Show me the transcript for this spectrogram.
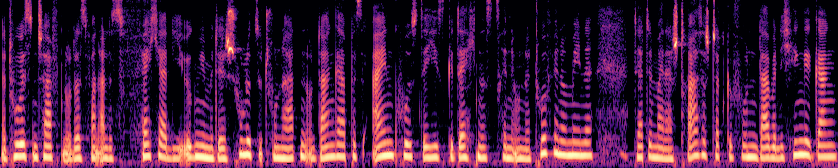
Naturwissenschaften oder das waren alles Fächer, die irgendwie mit der Schule zu tun hatten. Und dann gab es einen Kurs, der hieß Gedächtnistraining und Naturphänomene. Der hat in meiner Straße stattgefunden. Da bin ich hingegangen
